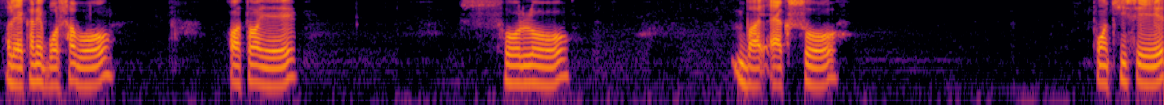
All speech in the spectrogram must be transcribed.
তাহলে এখানে বসাবো, অতএব ষোলো বা একশো পঁচিশের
